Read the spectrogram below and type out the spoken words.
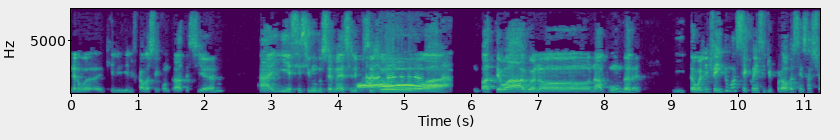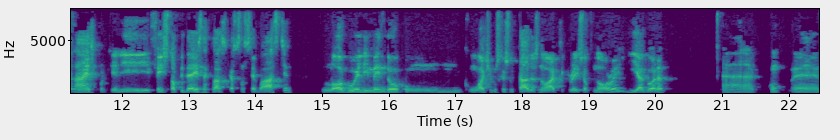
Era que ele, ele ficava sem contrato esse ano. Aí esse segundo semestre ele precisou ah. bateu a água no, na bunda, né? Então ele veio de uma sequência de provas sensacionais, porque ele fez top 10 na classificação Sebastian, logo ele emendou com, com ótimos resultados no Arctic Race of Norway e agora ah, com, é,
